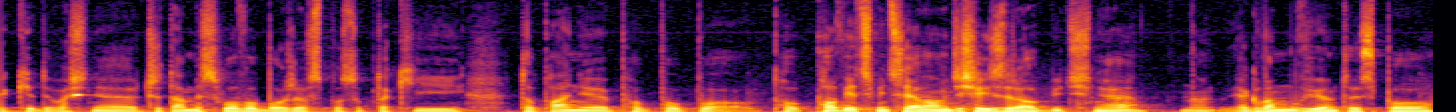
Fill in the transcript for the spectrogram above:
y, kiedy właśnie czytamy Słowo Boże w sposób taki, to Panie, po, po, po, powiedz mi, co ja mam dzisiaj zrobić, nie? No, jak wam mówiłem, to jest po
